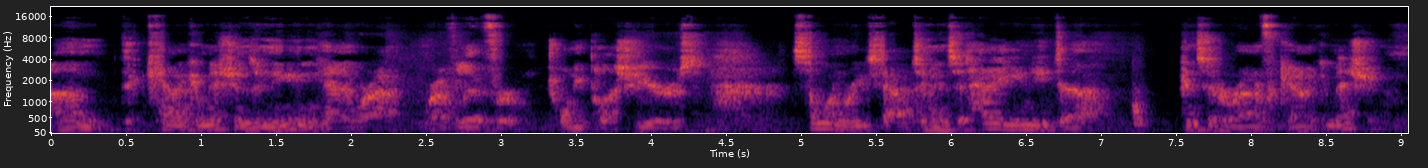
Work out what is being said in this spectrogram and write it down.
um, the county commissions in Union County, where I where I've lived for 20 plus years, someone reached out to me and said, "Hey, you need to consider running for county commission."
